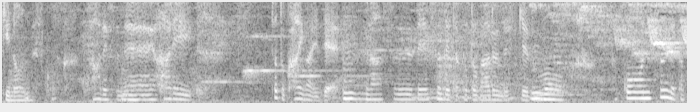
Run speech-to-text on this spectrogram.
きなんですか？そうですね、うん、やはりちょっと海外でフランスで住んでたことがあるんですけれども、うん、そこに住んでたこ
